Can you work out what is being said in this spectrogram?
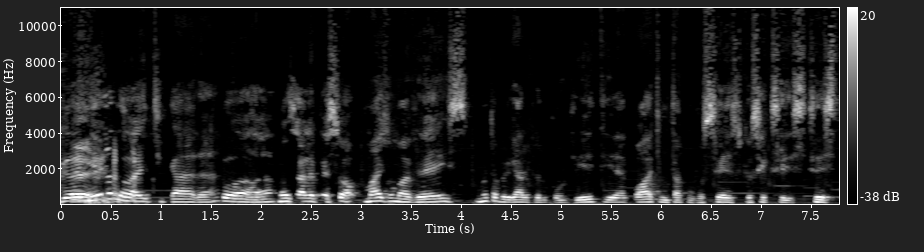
Ganhei é. a noite, cara. Porra. Mas olha, pessoal, mais uma vez, muito obrigado pelo convite. É ótimo estar com vocês, porque eu sei que vocês, vocês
